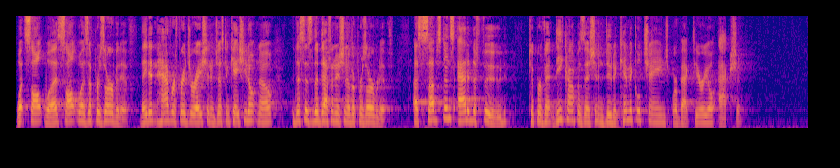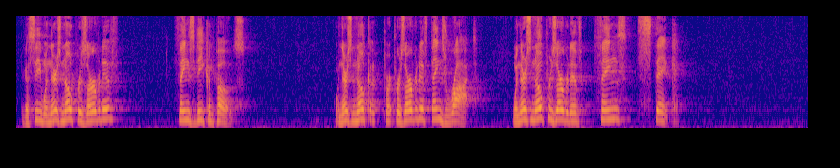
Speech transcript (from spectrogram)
what salt was. Salt was a preservative. They didn't have refrigeration, and just in case you don't know, this is the definition of a preservative a substance added to food to prevent decomposition due to chemical change or bacterial action. Because, see, when there's no preservative, things decompose. When there's no preservative, things rot. When there's no preservative, things stink.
